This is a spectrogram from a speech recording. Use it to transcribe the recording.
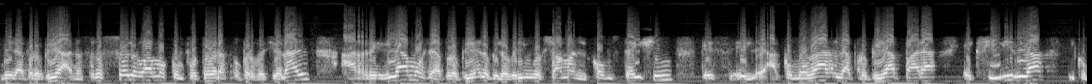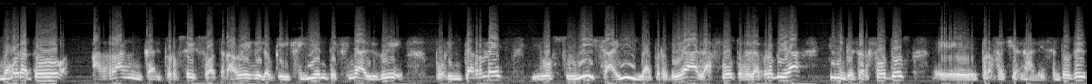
de la propiedad. Nosotros solo vamos con fotógrafo profesional, arreglamos la propiedad, lo que los gringos llaman el home staging, que es el acomodar la propiedad para exhibirla y como ahora todo arranca el proceso a través de lo que el cliente final ve por internet y vos subís ahí la propiedad, las fotos de la propiedad, tienen que ser fotos eh, profesionales. Entonces,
